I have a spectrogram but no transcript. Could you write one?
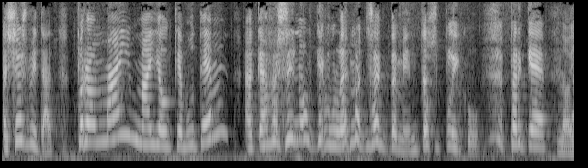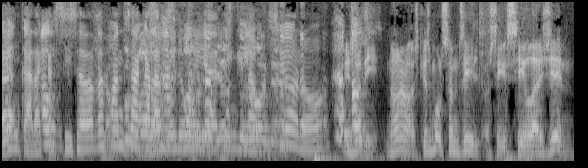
això és veritat. Però mai, mai el que votem acaba sent el que volem exactament, t'explico. Perquè... No, i eh, encara que els- sí s'ha de defensar que la minoria tingui l'opció, no? És a dir, no, no, és que és molt senzill. O sigui, si la gent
